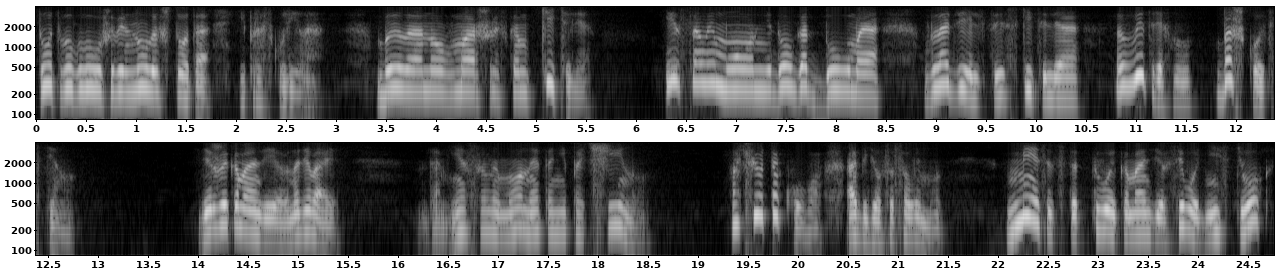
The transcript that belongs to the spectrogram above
Тут в углу шевельнулось что-то и проскулило. Было оно в маршальском кителе — и Соломон, недолго думая, владельца из кителя вытряхнул башкой в стену. «Держи, командир, надевай». «Да мне, Соломон, это не по чину». «А чего такого?» — обиделся Соломон. «Месяц-то твой командир сегодня истек.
